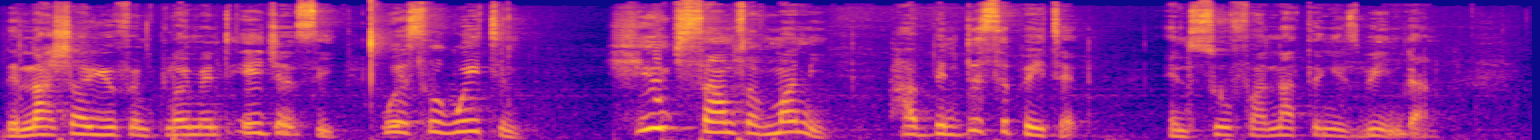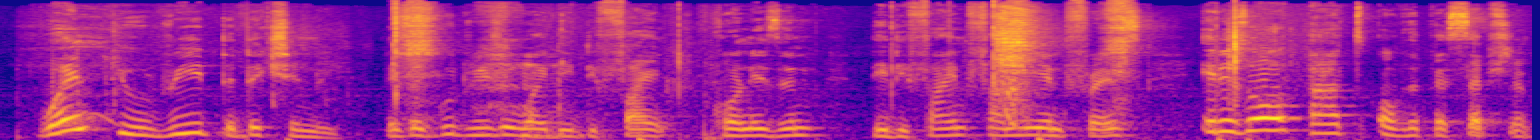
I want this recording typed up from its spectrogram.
The National Youth Employment Agency, we're still waiting. Huge sums of money have been dissipated, and so far nothing is being done. When you read the dictionary, there's a good reason why they define cronism, they define family and friends. It is all part of the perception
